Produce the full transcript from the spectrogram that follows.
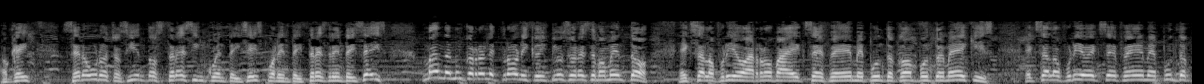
¿ok? 01800-356-4336. Mándame un correo electrónico, incluso en este momento, exhalofrío arroba xfm.com.mx, exhalofrío xfm.com.mx.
